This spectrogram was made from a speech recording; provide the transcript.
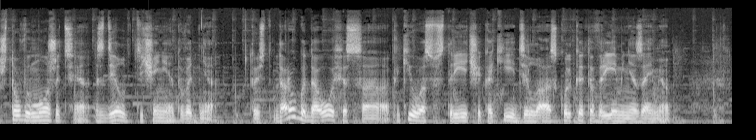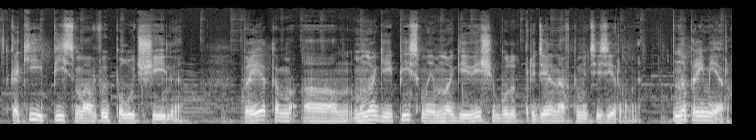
что вы можете сделать в течение этого дня. То есть дорога до офиса, какие у вас встречи, какие дела, сколько это времени займет, какие письма вы получили. При этом э, многие письма и многие вещи будут предельно автоматизированы. Например,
